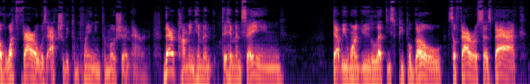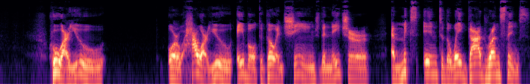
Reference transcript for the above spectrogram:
of what Pharaoh was actually complaining to Moshe and Aaron. They're coming him and, to him and saying that we want you to let these people go. So Pharaoh says back, "Who are you or how are you able to go and change the nature and mix into the way God runs things?"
